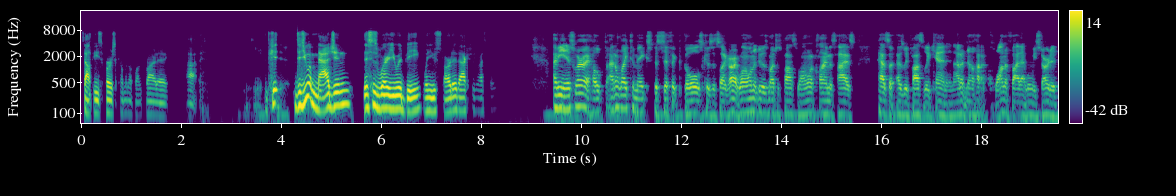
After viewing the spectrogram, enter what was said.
Southeast First coming up on Friday. Uh, did you imagine this is where you would be when you started Action Wrestling? I mean, it's where I hope. I don't like to make specific goals because it's like, all right, well, I want to do as much as possible. I want to climb as high as as as we possibly can, and I don't know how to quantify that when we started.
